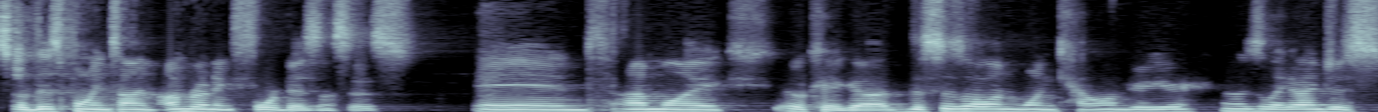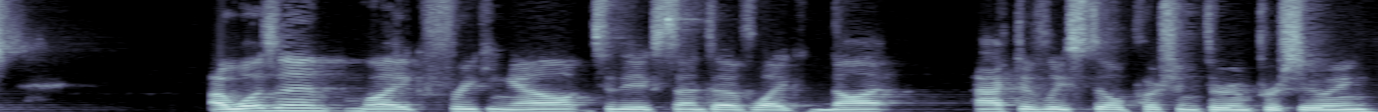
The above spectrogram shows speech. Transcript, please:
So at this point in time, I'm running four businesses and I'm like, okay, God, this is all in one calendar year. I was like, I just, I wasn't like freaking out to the extent of like not actively still pushing through and pursuing,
